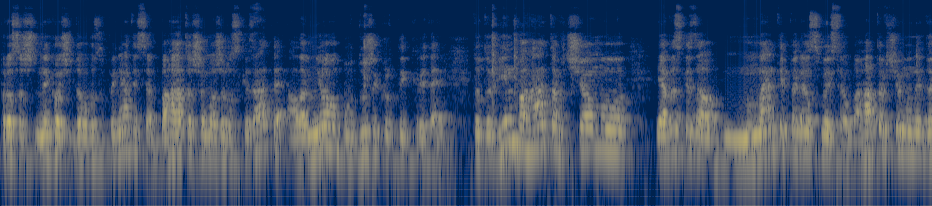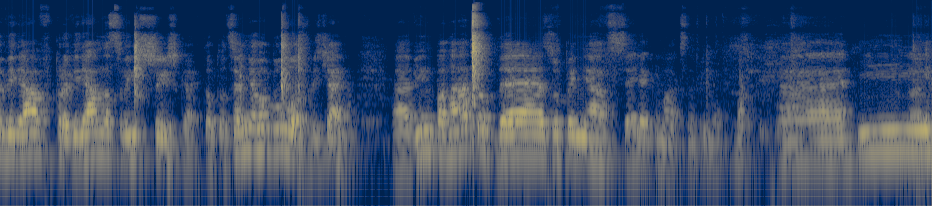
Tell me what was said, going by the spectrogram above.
просто ж не хочу довго зупинятися, багато що можу розказати, але в нього був дуже крутий критерій. Тобто він багато в чому, я би сказав, моменти переосмислив, багато в чому не довіряв, провіряв на своїх шишках. Тобто це в нього було, звичайно. Е, Він багато де зупинявся, як Макс, наприклад. Е, і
